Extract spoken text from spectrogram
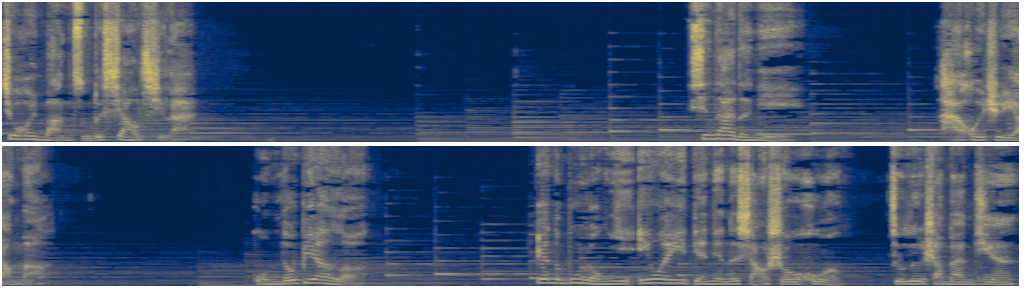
就会满足的笑起来。现在的你，还会这样吗？我们都变了，变得不容易，因为一点点的小收获就乐上半天，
